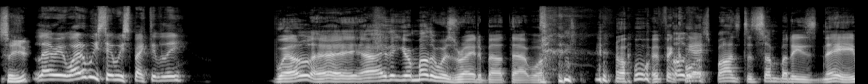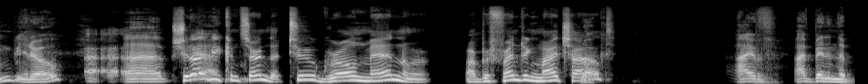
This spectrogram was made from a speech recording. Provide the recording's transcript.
So you, Larry, why do we say respectively? Well, uh, I think your mother was right about that one. you know, if it Okay. corresponds to somebody's name, you know. Uh, should I be concerned that two grown men are, are befriending my child? Look, I've I've been in the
